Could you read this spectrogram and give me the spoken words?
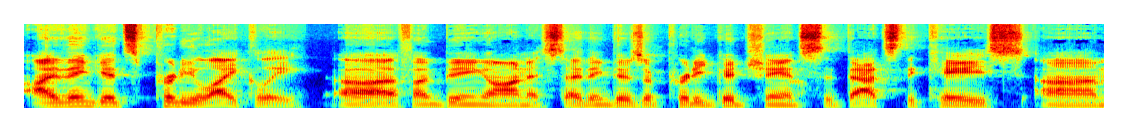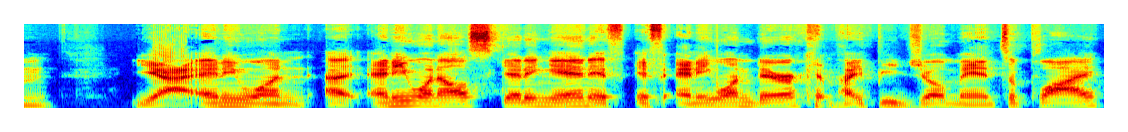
I think it's pretty likely. Uh, if I'm being honest, I think there's a pretty good chance that that's the case. Um, yeah, anyone uh, anyone else getting in, if if anyone, Derek, it might be Joe Mantiply.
